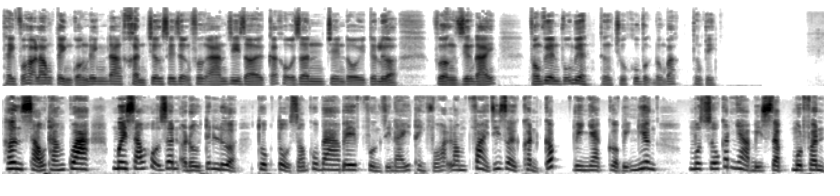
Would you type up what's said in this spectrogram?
thành phố Hạ Long, tỉnh Quảng Ninh đang khẩn trương xây dựng phương án di rời các hộ dân trên đồi tên lửa, phường Giếng Đáy. Phóng viên Vũ Miền, thường trú khu vực Đông Bắc, thông tin. Hơn 6 tháng qua, 16 hộ dân ở đồi tên lửa thuộc tổ xóm khu 3B phường Giếng Đáy, thành phố Hạ Long phải di rời khẩn cấp vì nhà cửa bị nghiêng, một số căn nhà bị sập một phần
